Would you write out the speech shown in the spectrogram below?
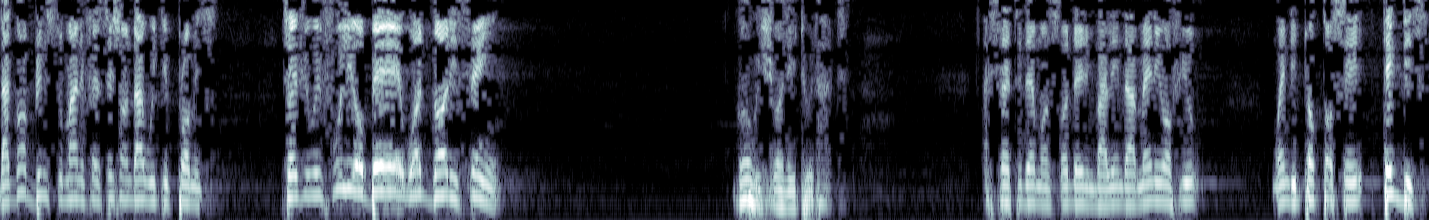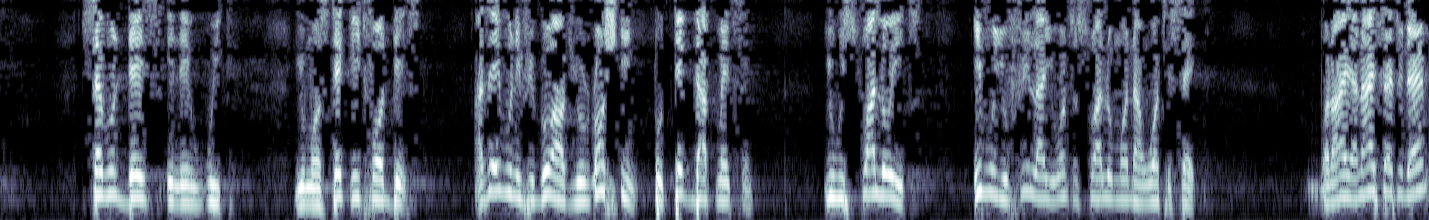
that God brings to manifestation that which He promised. So if you will fully obey what God is saying, God will surely do that. I said to them on Sunday in Berlin that many of you, when the doctor say, take this, seven days in a week, you must take it for days. I say, even if you go out, you rush in to take that medicine. You will swallow it. Even you feel like you want to swallow more than what he said. But I and I said to them,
